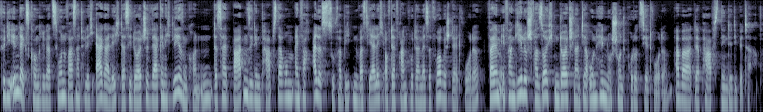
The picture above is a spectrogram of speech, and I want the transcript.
Für die Indexkongregation war es natürlich ärgerlich, dass sie deutsche Werke nicht lesen konnten, deshalb baten sie den Papst darum, einfach alles zu verbieten, was jährlich auf der Frankfurter Messe vorgestellt wurde, weil im evangelisch verseuchten Deutschland ja ohnehin nur Schund produziert wurde, aber der Papst lehnte die Bitte ab.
